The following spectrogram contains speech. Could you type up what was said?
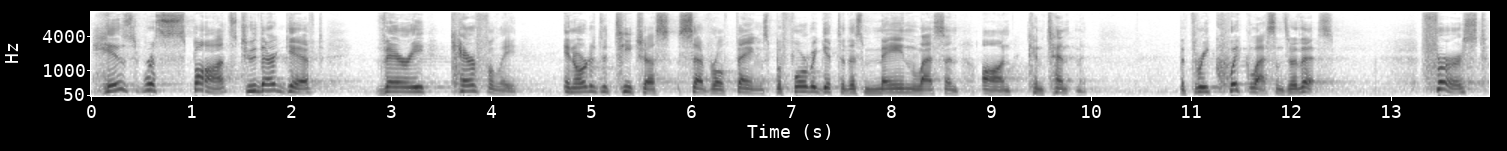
his response to their gift very carefully in order to teach us several things before we get to this main lesson on contentment. The three quick lessons are this first,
